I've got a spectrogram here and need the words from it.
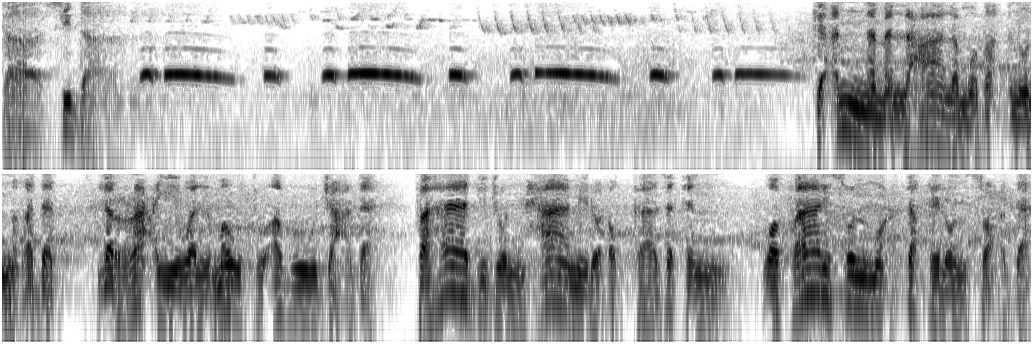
كاسدا. كأنما العالم ضأن غدت للرعي والموت أبو جعدة فهادج حامل عكازة وفارس معتقل سعده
